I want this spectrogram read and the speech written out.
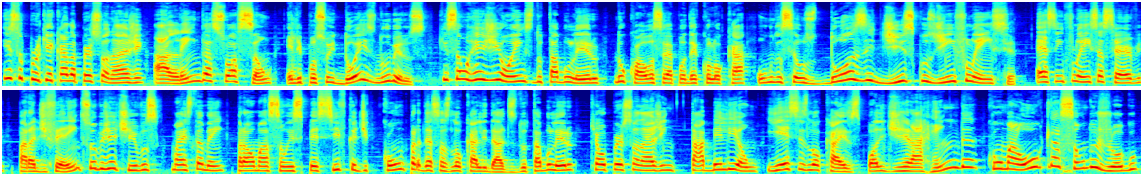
Isso porque cada personagem, além da sua ação, ele possui dois números, que são regiões do tabuleiro, no qual você vai poder colocar um dos seus 12 discos de influência. Essa influência serve para diferentes objetivos, mas também para uma ação específica de compra dessas localidades do tabuleiro, que é o personagem tabelião. E esses locais podem gerar renda com uma outra ação do jogo,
